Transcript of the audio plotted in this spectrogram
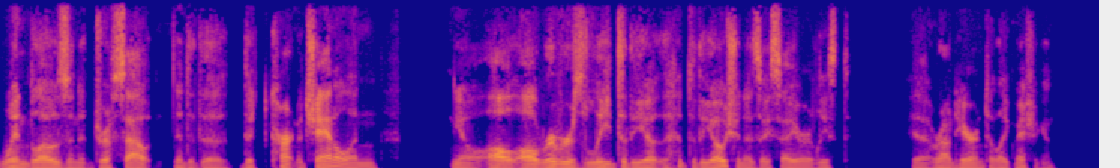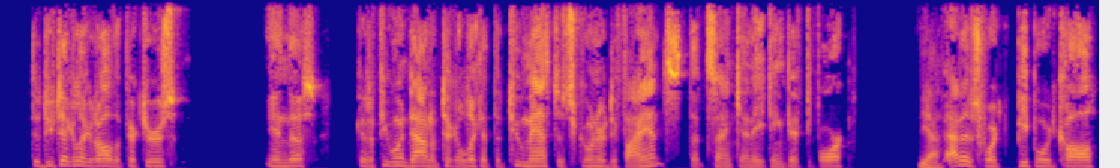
wind blows and it drifts out into the the current channel, and you know all all rivers lead to the to the ocean, as they say, or at least yeah, around here into Lake Michigan. Did you take a look at all the pictures in this? Because if you went down and took a look at the two-masted schooner Defiance that sank in 1854, yeah, that is what people would call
